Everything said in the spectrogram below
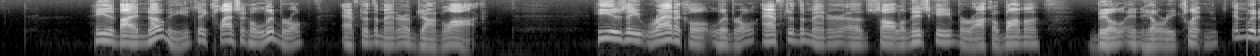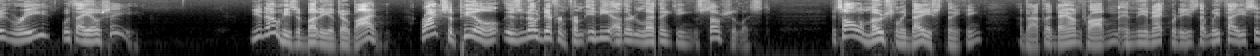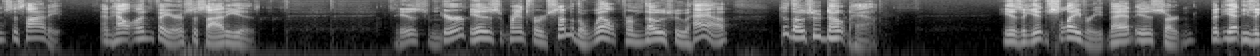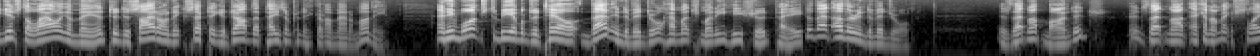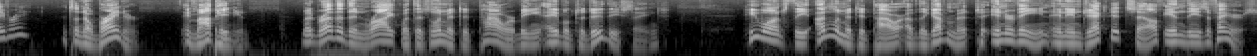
He is by no means a classical liberal after the manner of John Locke. He is a radical liberal after the manner of Saul Alinsky, Barack Obama, Bill and Hillary Clinton and would agree with AOC. You know he's a buddy of Joe Biden. Reich's appeal is no different from any other left thinking socialist. It's all emotionally based thinking about the downtrodden and the inequities that we face in society and how unfair society is. His cure is transferred some of the wealth from those who have to those who don't have. He is against slavery, that is certain, but yet he's against allowing a man to decide on accepting a job that pays a particular amount of money. And he wants to be able to tell that individual how much money he should pay to that other individual. Is that not bondage? Is that not economic slavery? It's a no brainer, in my opinion. But rather than Reich, with his limited power, being able to do these things, he wants the unlimited power of the government to intervene and inject itself in these affairs.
